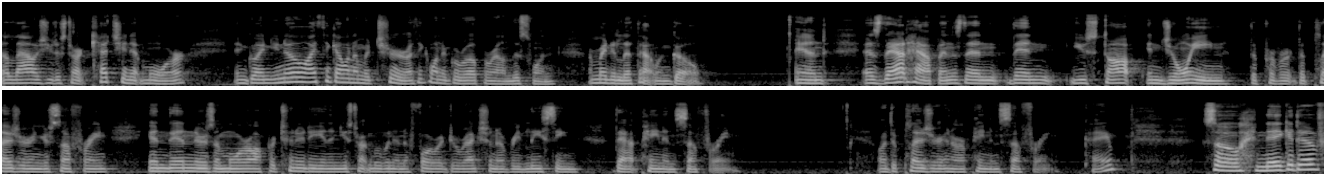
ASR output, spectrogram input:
allows you to start catching it more and going, you know, I think I want to mature. I think I want to grow up around this one. I'm ready to let that one go. And as that happens, then, then you stop enjoying the, pervert, the pleasure in your suffering, and then there's a more opportunity, and then you start moving in a forward direction of releasing that pain and suffering, or the pleasure in our pain and suffering, okay? So negative,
